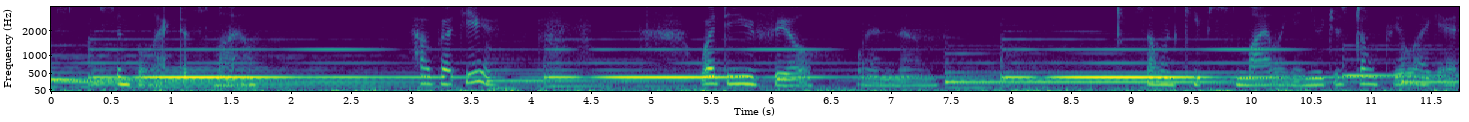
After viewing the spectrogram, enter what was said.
It's a simple act of smile. How about you? What do you feel when um, someone keeps smiling and you just don't feel like it,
